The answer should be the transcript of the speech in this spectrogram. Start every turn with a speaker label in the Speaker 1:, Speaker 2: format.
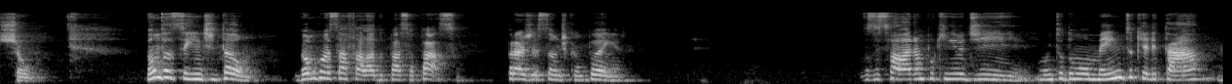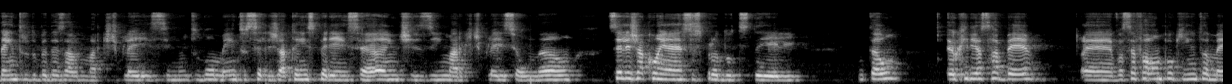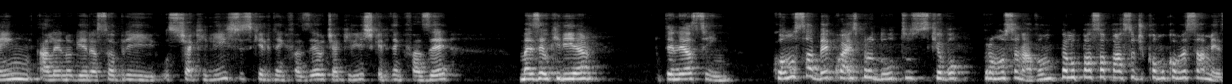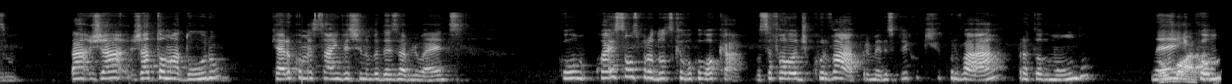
Speaker 1: Show. Vamos fazer o seguinte, então. Vamos começar a falar do passo a passo para a gestão de campanha? Vocês falaram um pouquinho de muito do momento que ele está dentro do BDSW Marketplace, muito do momento se ele já tem experiência antes em Marketplace ou não, se ele já conhece os produtos dele. Então, eu queria saber, é, você falou um pouquinho também, Ale Nogueira, sobre os checklists que ele tem que fazer, o checklist que ele tem que fazer, mas eu queria entender assim, como saber quais produtos que eu vou promocionar? Vamos pelo passo a passo de como começar mesmo. Tá? Já, já tô maduro, quero começar a investir no BDSW Ads. Com, quais são os produtos que eu vou colocar? Você falou de curva A. Primeiro, explica o que é curva A para todo mundo, né? Vambora. E como,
